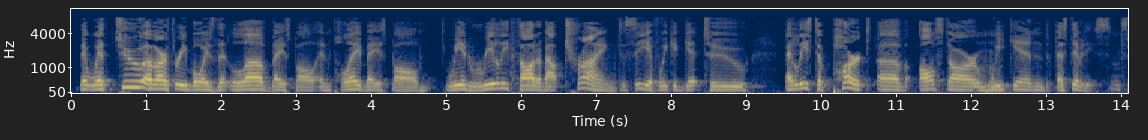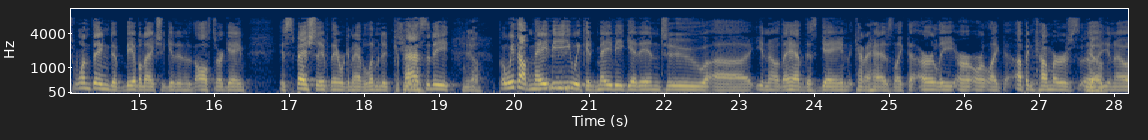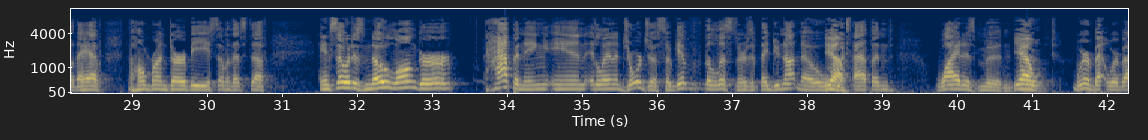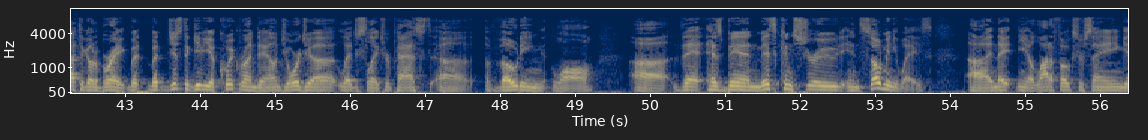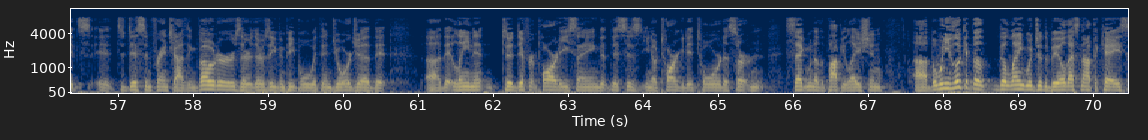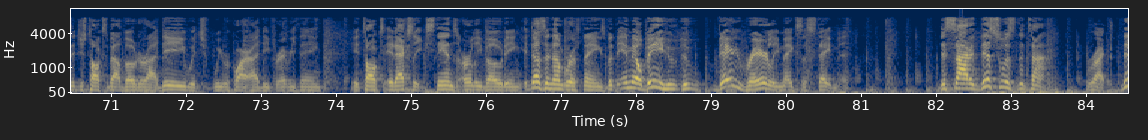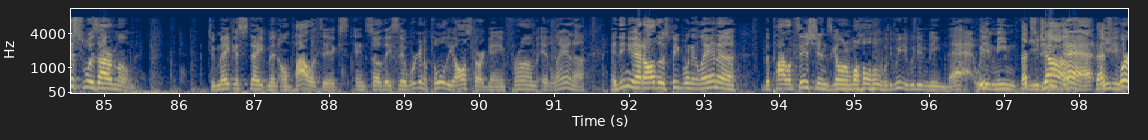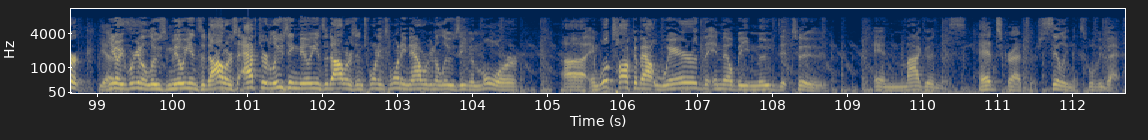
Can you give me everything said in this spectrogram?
that with two of our three boys that love baseball and play baseball, we had really thought about trying to see if we could get to at least a part of All-Star mm-hmm. weekend festivities. It's one thing to be able to actually get into the All-Star game, especially if they were going to have limited capacity. Yeah. But we thought maybe we could maybe get into, uh, you know, they have this game that kind of has like the early or, or like the up and comers, uh, Yeah. you know, they have the home run derby, some of that stuff. And so it is no longer happening in Atlanta, Georgia. So give the listeners, if they do not know Yeah. what's happened, why it has moved. Yeah, moved. We're about we're about to go to break, but but just to give you a quick rundown, Georgia legislature passed uh, a voting law uh, that has been misconstrued in so many ways. Uh, and they, you know, a lot of folks are saying it's it's disenfranchising voters. There, there's even people within Georgia that uh, that lean it to different party, saying that this is, you know, targeted toward a certain segment of the population. Uh, but when you look at the, the language of the bill, that's not the case. It just talks about voter ID, which we require ID for everything. It talks, it actually extends early voting. It does a number of things, but the MLB, who, who very rarely makes a statement, decided this was the time. Right. This was our moment to make a statement on politics. And so they said, we're going to pull the All-Star game from Atlanta. And then you had all those people in Atlanta the politicians going, "Whoa, we, we didn't mean that. We, We- didn't mean that's you job. that. That's We work. Yes. You know, we're going to lose millions of dollars after losing millions of dollars in 2020. Now we're going to lose even more. Uh, and we'll talk about where the MLB moved it to. And my goodness, Head scratchers. silliness. We'll be back.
